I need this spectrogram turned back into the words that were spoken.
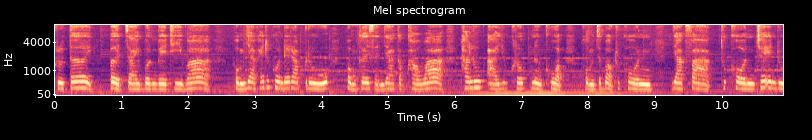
ครูเต้ย เปิดใจบนเวทีว่า ผมอยากให้ทุกคนได้รับรู้ ผมเคยสัญญากับเขาว่า ถ้าลูกอายุครบหนึ่งขวบ ผมจะบอกทุกคน อยากฝากทุกคนช่วยเอ็นดู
